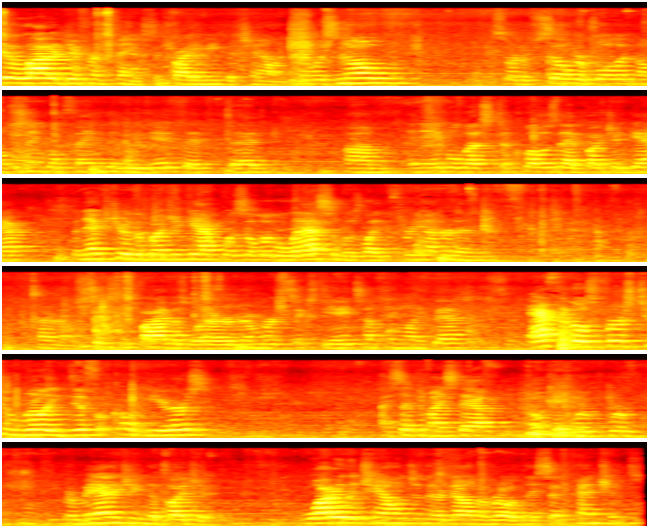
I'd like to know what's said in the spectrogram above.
did a lot of different things to try to meet the challenge. There was no sort of silver bullet, no single thing that we did that, that um, enabled us to close that budget gap. The next year, the budget gap was a little less, it was like three hundred and, I don't know, sixty-five is what I remember, sixty-eight, something like that. After those first two really difficult years, I said to my staff, okay, we're, we're, we're managing the budget. What are the challenges that are down the road? And they said pensions.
